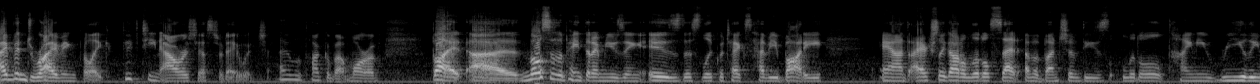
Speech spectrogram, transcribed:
I've been driving for like 15 hours yesterday, which I will talk about more of. But uh, most of the paint that I'm using is this Liquitex Heavy Body and I actually got a little set of a bunch of these little tiny really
